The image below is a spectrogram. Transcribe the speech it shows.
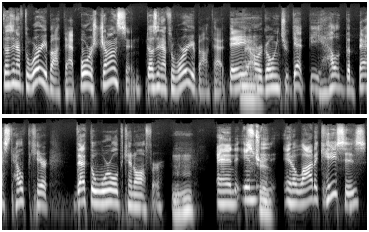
doesn't have to worry about that. Boris Johnson doesn't have to worry about that. They Yeah. are going to get the health, the best health care that the world can offer. hmm And in, in in a lot of cases,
